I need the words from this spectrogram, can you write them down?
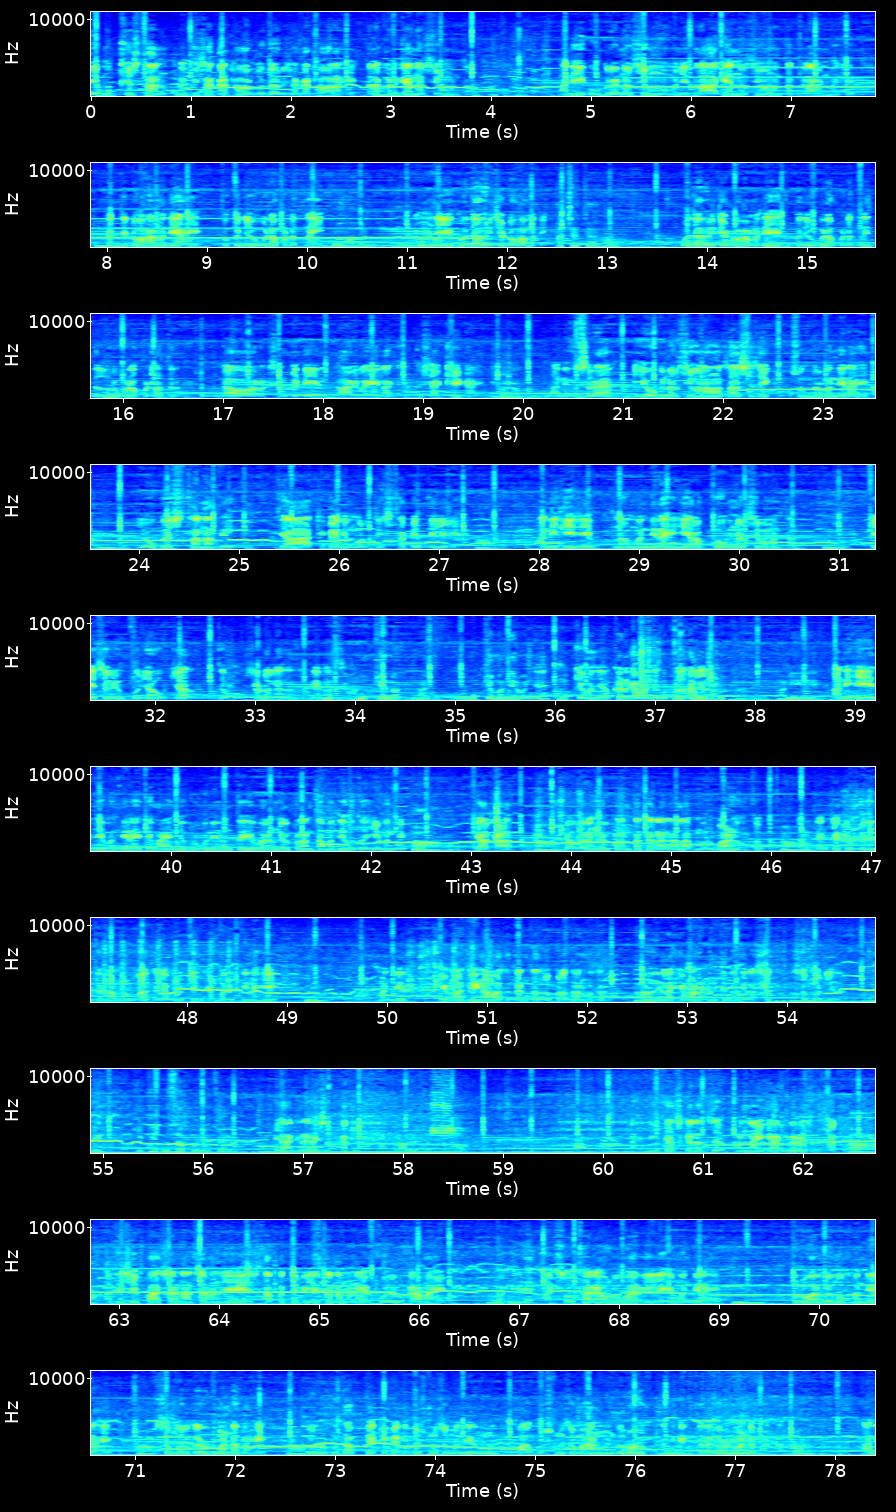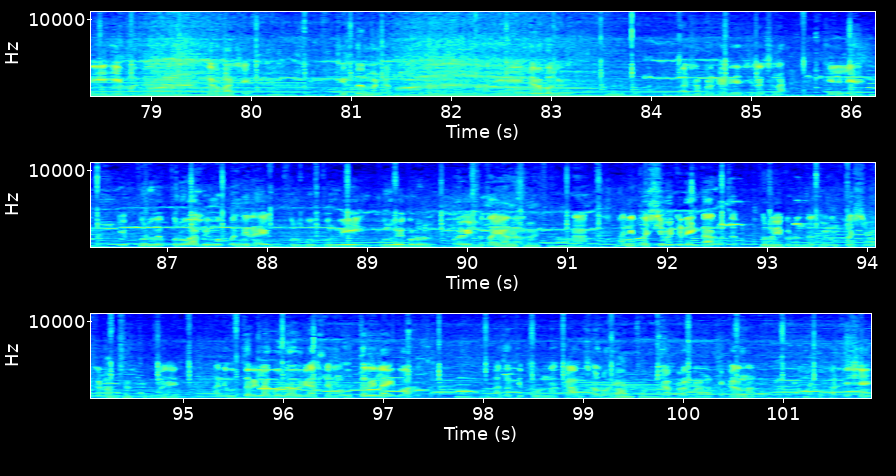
ते मुख्य स्थान नदीच्या काठावर गोदावरीच्या काठावर आहे त्याला खडक्या नरसिंह म्हणतात. आणि एक उग्र नरसिंह म्हणजे त्याला आग्या नरसिंह म्हणतात ग्रामीण भाषेत. तर ते डोहामध्ये आहे. तो कधी उघडा पडत नाही. म्हणजे गोदावरीच्या डोहामध्ये. अच्छा अच्छा हां गोदावरीच्या डोहामध्ये आहे. तो कधी उघडा पडत नाही. तर जर उघडा पडला तर गावावर संकट येईल? आग लागेल अशी आख्यायिका आहे. आणि दुसरं योग नरसिंह नावाचं असंच एक सुंदर मंदिर आहे. योगस्थानातील त्या ठिकाणी मूर्ती स्थापित केलेली आहे. आणि हे जे न- मंदिर आहे हे याला भोग नरसिंह म्हणतात. हे सगळे पूजा उपचार भोग चढवले जातात मुख्य मुख्य मंदिर म्हणजे? मुख्य म्हणजे खडकामध्ये गुप्त झालेलं. आणि आणि हे जे मंदिर आहे ते मायंदी कृपणेनंतर हे वरंगल प्रांतामध्ये होतं हे मंदिर. त्या काळात. त्या वरंगल प्रांताच्या राजाला मुलबाळ नव्हतं. आणि त्यांच्या कृपेने त्यांना मुलबाळ झाल्यामुळे त्यांच्या मदतीने हे. मंदिर हेमाद्री नावाचा त्यांचा जो प्रधान होता म्हणून याला हेमाडपंथी मंदिर असं संबोधले जाते. किती दिवसापूर्वीचं आहे? हे अकराव्या शतकातलं. इतिहासकाराचं म्हणणं आहे की अकराव्या शतकातलं हां अतिशय पाषाणाचं म्हणजे स्थापत्य कलेचं नमूना आहे. कोरीव काम आहे. आणि चौथाऱ्यावर उभारलेलं हे मंदिर आहे. हम्म. पूर्वाभिमुख मंदिर आहे. हां. समोर गरुड मंडप आहे. हां. गरुड होता त्या ठिकाणी. विष्णूचं मंदिर म्हणून वा- विष्णूचं महान म्हणून गरुड होतं त्या ठिकाणी. त्याला गरुड मंडप म्हणतात. बरोबर. आणि हे मग अं, गर्भाशय कीर्तन मंडप. आणि गर्भगृह. बरोबर. अशा प्रकारे याची रचना केलेली आहे. हे पूर्व पूर्वाभिमुख मंदिर आहे. पूर्व पूर्वी पूर्वेकडून प्रवेश होता या हा. हा. आणि पश्चिमेकडे एक दार होतं. पूर्वेकडून पश्चिमेकडून अच्छा, अच्छा. उभं आहे. आणि उत्तरेला गोदावरी असल्यामुळे उत्तरेला एक द्वार होतं. हां आता ते पूर्ण काम चालू आहे. काम चालू आहे. त्या प्रमाणात ते करणार. अतिशय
